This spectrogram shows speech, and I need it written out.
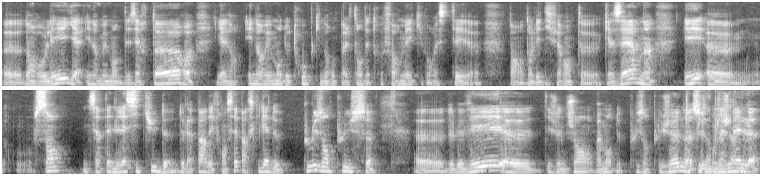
d'enrôlés, il y a énormément de déserteurs, il y a énormément de troupes qui n'auront pas le temps d'être formées, qui vont rester dans, dans les différentes casernes, et on sent une certaine lassitude de la part des Français parce qu'il y a de plus en plus euh, de levées, euh, des jeunes gens vraiment de plus en plus jeunes, ce qu'on appelle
